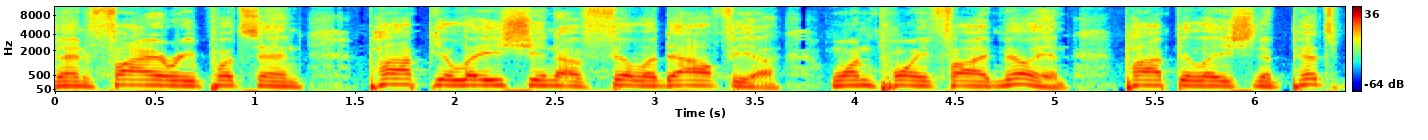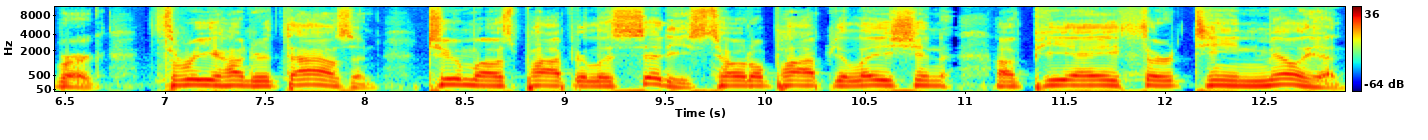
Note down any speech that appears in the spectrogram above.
Then Fiery puts in population of Philadelphia, 1.5 million. Population of Pittsburgh, 300,000. Two most populous cities. Total population of PA, 13 million.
